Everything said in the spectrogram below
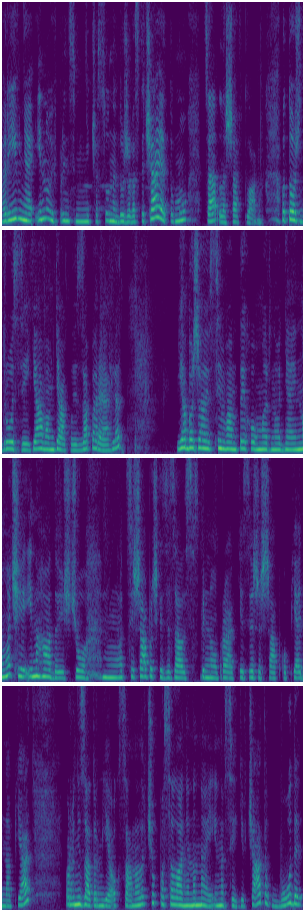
рівня, і, ну, і, в принципі, мені часу не дуже вистачає, тому це лише в планах. Отож, друзі, я вам дякую за перегляд. Я бажаю всім вам тихого, мирного дня і ночі. І нагадую, що ці шапочки зв'язалися в спільному проєкті Зв'яжи шапку 5 на 5 Організатором є Оксана Левчук. Посилання на неї і на всіх дівчаток буде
